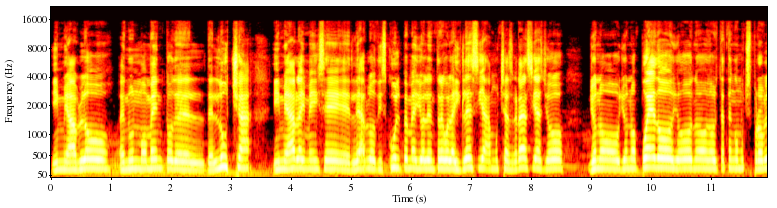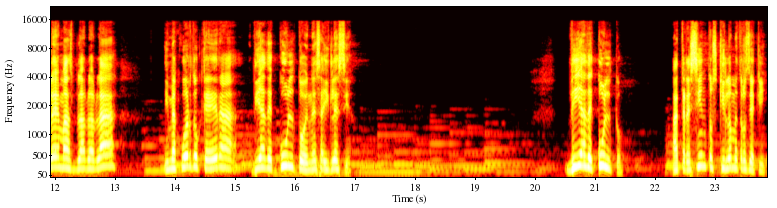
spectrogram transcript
y me habló en un momento de, lucha y me habla y me dice, le hablo, discúlpeme, yo le entrego la iglesia, muchas gracias, yo, yo, no, yo no puedo, yo no, ahorita tengo muchos problemas, bla, bla, bla. Y me acuerdo que era día de culto en esa iglesia. Día de culto a 300 kilómetros de aquí.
